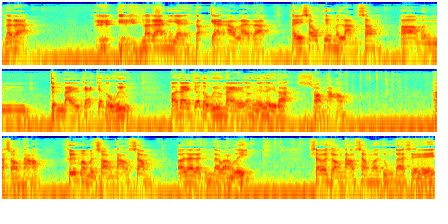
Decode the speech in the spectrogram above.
nó ra. Nó ra như vậy này, tất cả outline ra. Thì sau khi mình làm xong à, mình trình bày các chế độ view. Ở đây chế độ view này có nghĩa là gì đó soạn thảo. À, soạn thảo. Khi mà mình soạn thảo xong ở đây là chúng ta quản lý. Sau khi soạn thảo xong chúng ta sẽ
